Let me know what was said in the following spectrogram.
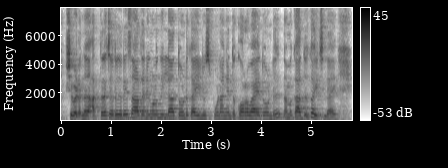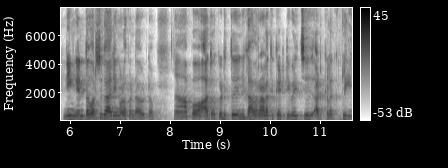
പക്ഷെ ഇവിടെ നിന്ന് അത്ര ചെറിയ ചെറിയ സാധനങ്ങളൊന്നും ഇല്ലാത്തതുകൊണ്ട് കയ്യിലും സ്പൂൺ അങ്ങനത്തെ കുറവായതുകൊണ്ട് നമുക്ക് അത് കഴിച്ചില്ലായി. ഇനി ഇങ്ങനത്തെ കുറച്ച് കാര്യങ്ങളൊക്കെ ഉണ്ടാവും കേട്ടോ അപ്പോൾ അതൊക്കെ എടുത്ത് ഇനി കവറുകളൊക്കെ കെട്ടി വെച്ച് അടുക്കളൊക്കെ ക്ലീൻ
